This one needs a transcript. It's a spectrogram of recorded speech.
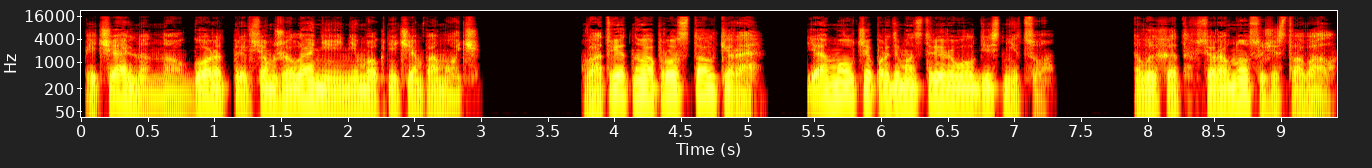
Печально, но город при всем желании не мог ничем помочь. В ответ на вопрос сталкера я молча продемонстрировал десницу. Выход все равно существовал.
